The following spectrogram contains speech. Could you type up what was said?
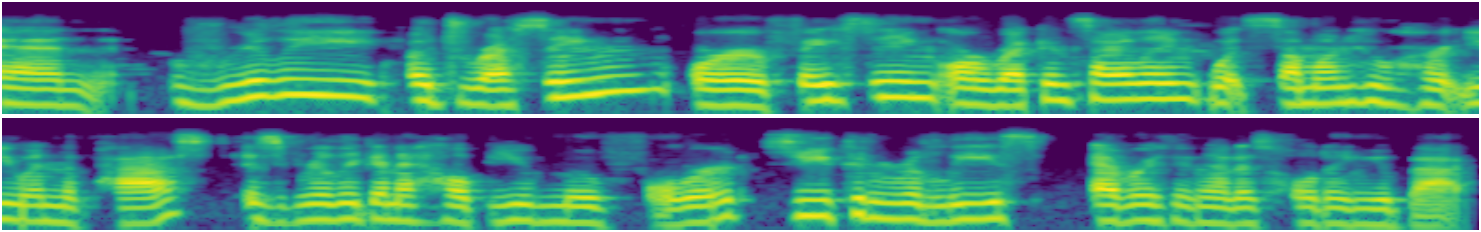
And really addressing or facing or reconciling with someone who hurt you in the past is really going to help you move forward so you can release everything that is holding you back.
